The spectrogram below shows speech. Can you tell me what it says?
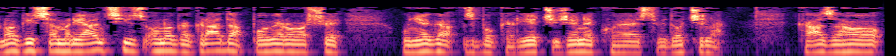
Mnogi samarijanci iz onoga grada povjerovaše u njega zbog riječi žene koja je svjedočila. Kazao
